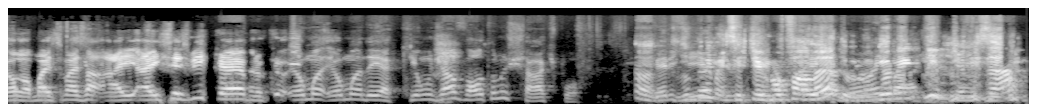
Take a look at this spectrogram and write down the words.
ó, mas, mas aí, aí vocês me quebram. que Eu, eu, ma- eu mandei aqui, eu já volto no chat, pô. Ah, Perdi, tudo bem, mas você chegou falando, não deu nem tempo de avisar.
